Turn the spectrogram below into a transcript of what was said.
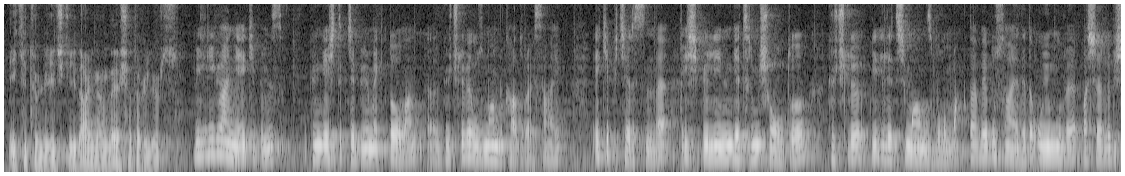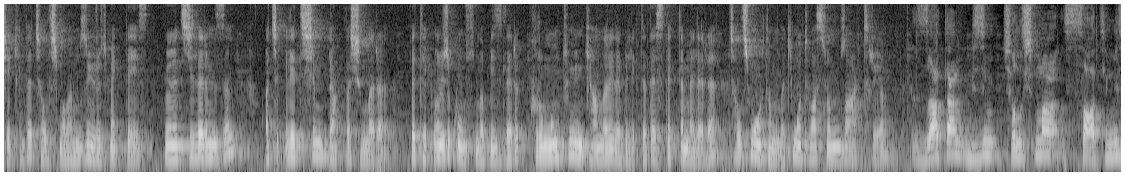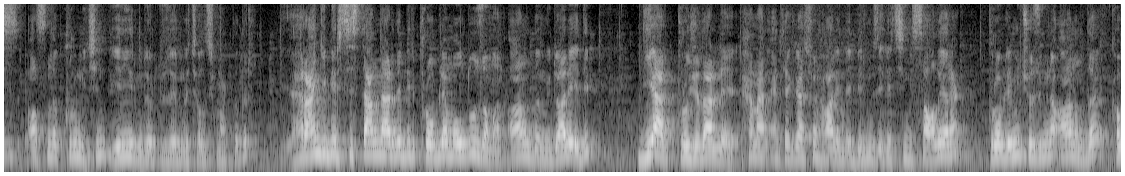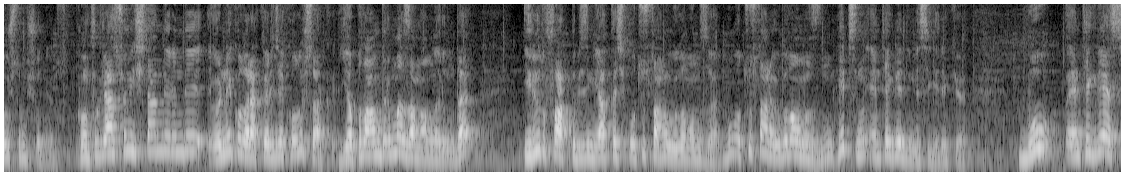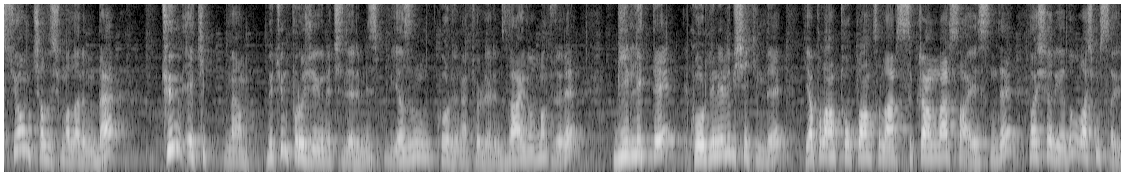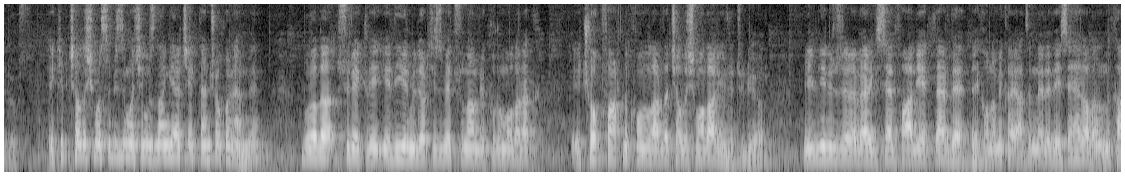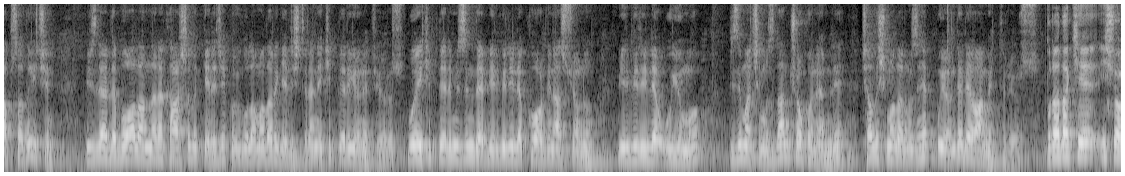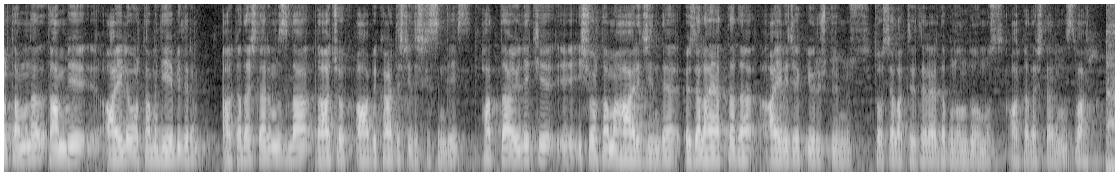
iki türlü ilişkiyi de aynı anda yaşatabiliyoruz. Bilgi güvenliği ekibimiz gün geçtikçe büyümekte olan e, güçlü ve uzman bir kadroya sahip. Ekip içerisinde işbirliğinin getirmiş olduğu güçlü bir iletişim ağımız bulunmakta ve bu sayede de uyumlu ve başarılı bir şekilde çalışmalarımızı yürütmekteyiz. Yöneticilerimizin açık iletişim yaklaşımları ve teknoloji konusunda bizleri kurumun tüm imkanlarıyla birlikte desteklemeleri çalışma ortamındaki motivasyonumuzu artırıyor. Zaten bizim çalışma saatimiz aslında kurum için 7-24 üzerinde çalışmaktadır. Herhangi bir sistemlerde bir problem olduğu zaman anında müdahale edip diğer projelerle hemen entegrasyon halinde birbirimize iletişimi sağlayarak problemin çözümüne anında kavuşturmuş oluyoruz. Konfigürasyon işlemlerinde örnek olarak verecek olursak yapılandırma zamanlarında iri ufaklı bizim yaklaşık 30 tane uygulamamız var. Bu 30 tane uygulamamızın hepsinin entegre edilmesi gerekiyor. Bu entegrasyon çalışmalarında tüm ekipman, bütün proje yöneticilerimiz, yazılım koordinatörlerimiz dahil olmak üzere birlikte koordineli bir şekilde yapılan toplantılar, scrumlar sayesinde başarıya da ulaşmış sayılıyoruz. Ekip çalışması bizim açımızdan gerçekten çok önemli. Burada sürekli 7-24 hizmet sunan bir kurum olarak çok farklı konularda çalışmalar yürütülüyor. Bildiğiniz üzere vergisel faaliyetler de ekonomik hayatın neredeyse her alanını kapsadığı için bizler de bu alanlara karşılık gelecek uygulamaları geliştiren ekipleri yönetiyoruz. Bu ekiplerimizin de birbiriyle koordinasyonu, birbiriyle uyumu bizim açımızdan çok önemli. Çalışmalarımızı hep bu yönde devam ettiriyoruz. Buradaki iş ortamına tam bir aile ortamı diyebilirim. Arkadaşlarımızla daha çok abi kardeş ilişkisindeyiz. Hatta öyle ki e, iş ortamı haricinde özel hayatta da ailecek görüştüğümüz, sosyal aktivitelerde bulunduğumuz arkadaşlarımız var.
